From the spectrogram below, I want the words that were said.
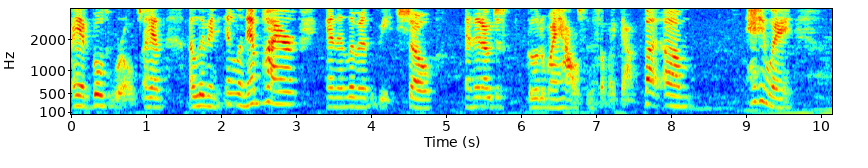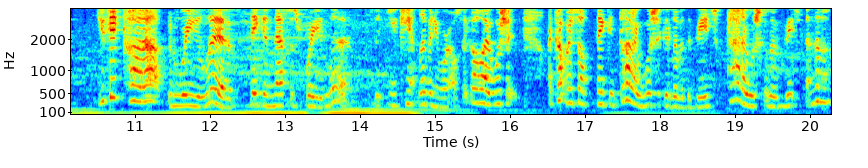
I had both worlds. I had I live in Inland Empire and then living at the beach. So and then I would just go to my house and stuff like that. But um anyway, you get caught up in where you live, thinking that's just where you live. That you can't live anywhere else. Like, oh, I wish I, I caught myself thinking, God, I wish I could live at the beach. God, I wish I could live at the beach. And then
